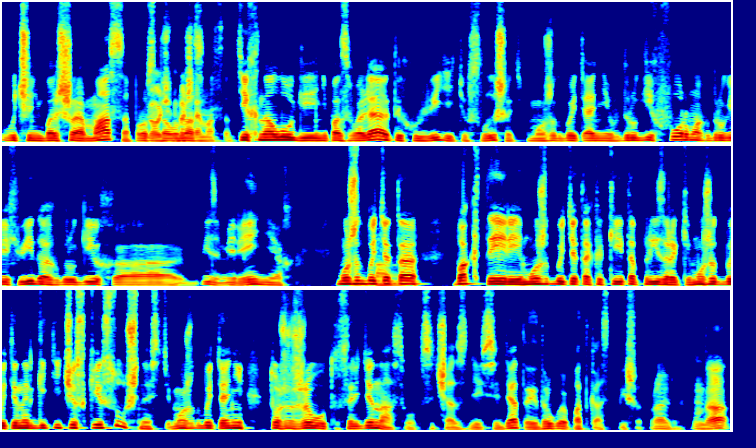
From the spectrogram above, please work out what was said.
очень большая масса, просто очень у нас масса. технологии не позволяют их увидеть, услышать. Может быть, они в других формах, в других видах, в других а, измерениях. Может быть, а. это бактерии, может быть, это какие-то призраки, может быть, энергетические сущности, может быть, они тоже живут среди нас. Вот сейчас здесь сидят и другой подкаст пишут, правильно? Да.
